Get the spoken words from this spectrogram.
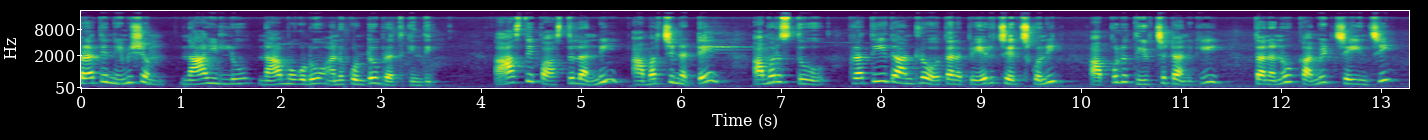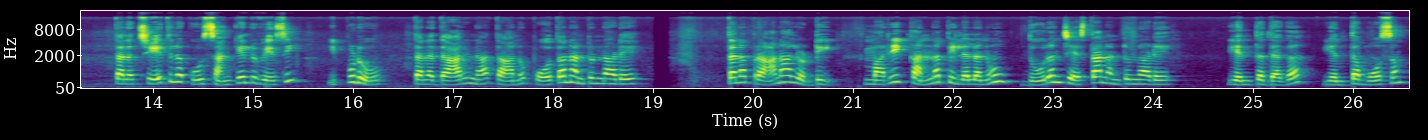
ప్రతి నిమిషం నా ఇల్లు నా మొగుడు అనుకుంటూ బ్రతికింది. ఆస్తి పాస్తులన్నీ అమర్చినట్టే అమరుస్తూ ప్రతి దాంట్లో తన పేరు చేర్చుకొని అప్పులు తీర్చటానికి తనను కమిట్ చేయించి తన చేతులకు సంకెళ్ళు వేసి ఇప్పుడు తన దారిన తాను పోతానంటున్నాడే. తన ప్రాణాలొడ్డి మరీ కన్న పిల్లలను దూరం చేస్తానంటున్నాడే. ఎంత దగ ఎంత మోసం?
